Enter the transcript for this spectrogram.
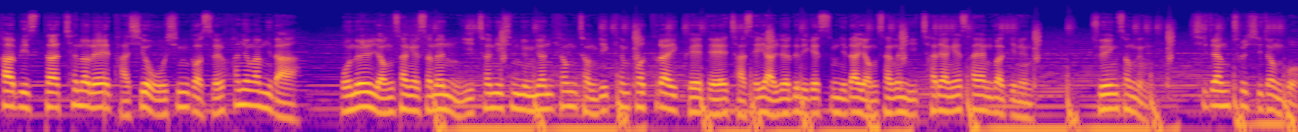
카비스타 채널에 다시 오신 것을 환영합니다. 오늘 영상에서는 2026년형 전기 캠퍼 트라이크에 대해 자세히 알려드리겠습니다. 영상은 이 차량의 사양과 기능, 주행 성능, 시장 출시 정보,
